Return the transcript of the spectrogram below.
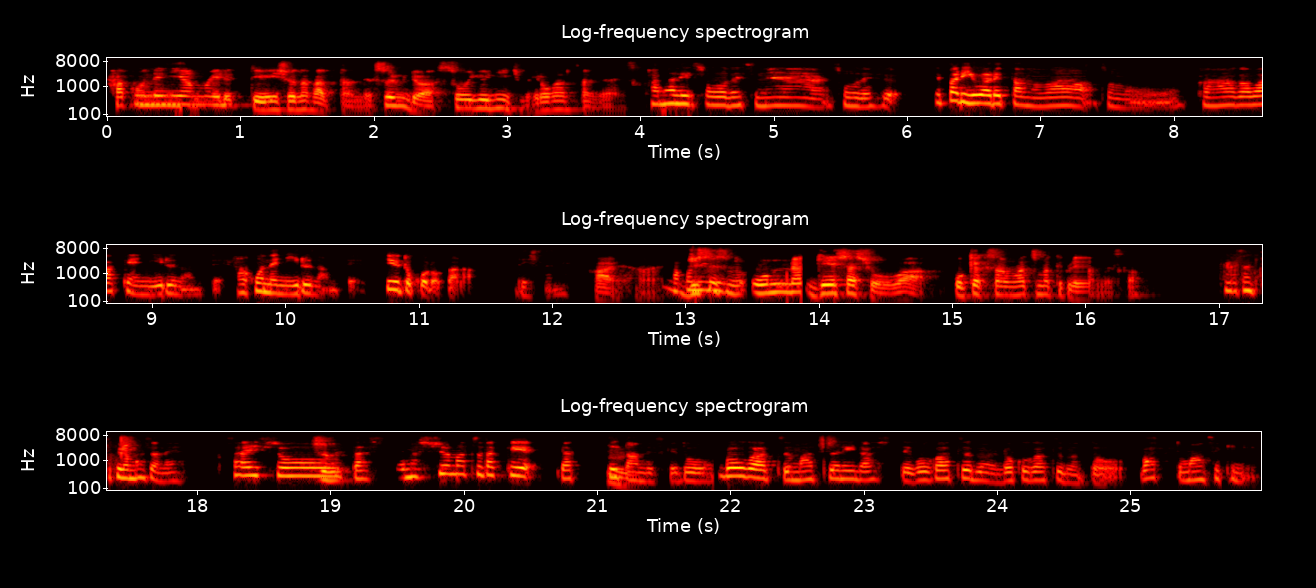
箱根にあんまいるっていう印象なかったんで、そういう意味ではそういう認知も広がったんじゃないですか？かなりそうですね。そうです。やっぱり言われたのは、その、神奈川県にいるなんて、箱根にいるなんてっていうところからでしたね。はいはい実際そのオンライン芸者ショーはお客さんは集まってくれたんですか？たくさん来てくれましたね。最初出して、まあ、週末だけやってたんですけど、5月末に出して5月分、6月分と、わっと満席に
